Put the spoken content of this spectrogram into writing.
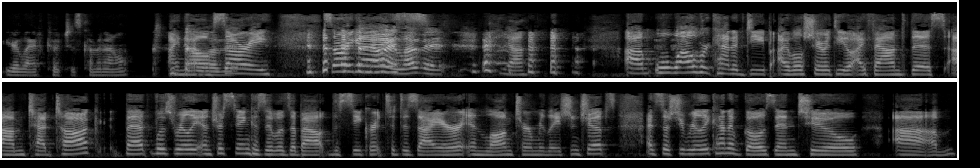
your life coach is coming out. I know. I Sorry. Sorry, guys. no, I love it. yeah. Um, well, while we're kind of deep, I will share with you. I found this um, TED talk that was really interesting because it was about the secret to desire in long term relationships. And so she really kind of goes into, um,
